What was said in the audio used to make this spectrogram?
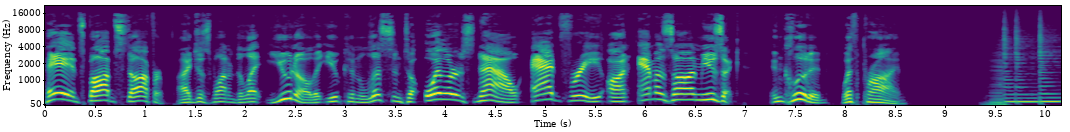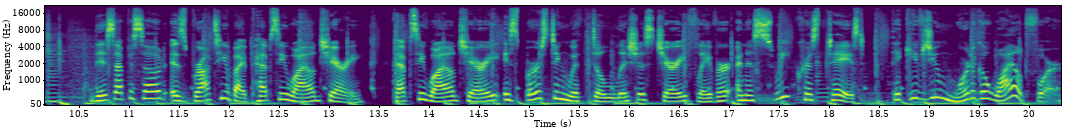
Hey, it's Bob Stauffer. I just wanted to let you know that you can listen to Oilers Now ad free on Amazon Music, included with Prime. This episode is brought to you by Pepsi Wild Cherry. Pepsi Wild Cherry is bursting with delicious cherry flavor and a sweet, crisp taste that gives you more to go wild for.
